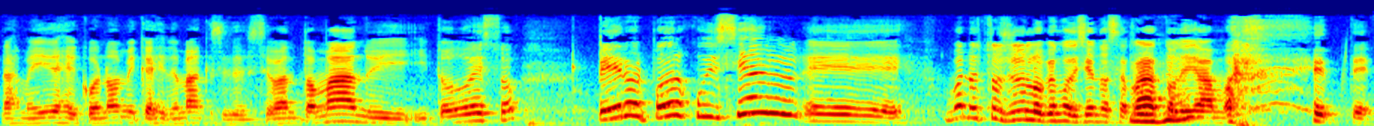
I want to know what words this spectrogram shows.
las medidas económicas y demás que se, se van tomando y, todo eso, pero el Poder Judicial, eh, bueno, esto yo lo vengo diciendo hace rato, digamos, este,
